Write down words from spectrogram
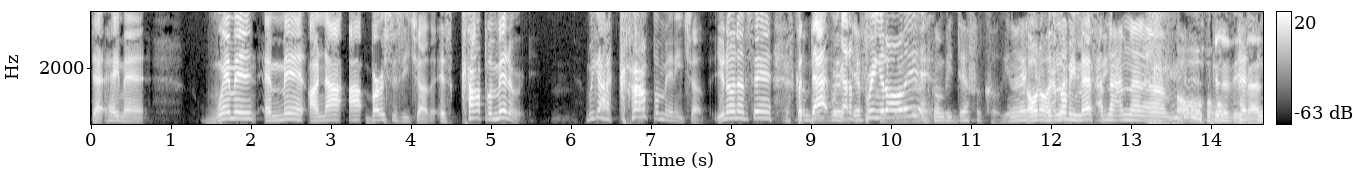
that, hey man, women and men are not op- versus each other. It's complementary. We gotta complement each other. You know what I'm saying? But that we gotta bring it all brother. in. It's gonna be difficult. You know. That's Oh, no, it's I'm gonna not- be messy. I'm not. I'm not. Um, Oh. It's gonna be pessimistic.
